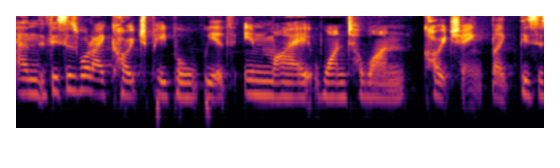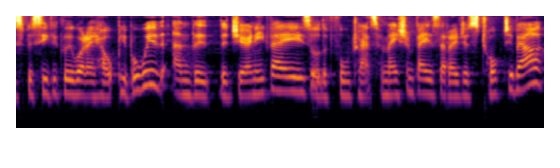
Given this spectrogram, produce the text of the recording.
and this is what I coach people with in my one to one coaching. Like, this is specifically what I help people with. And the, the journey phase or the full transformation phase that I just talked about,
